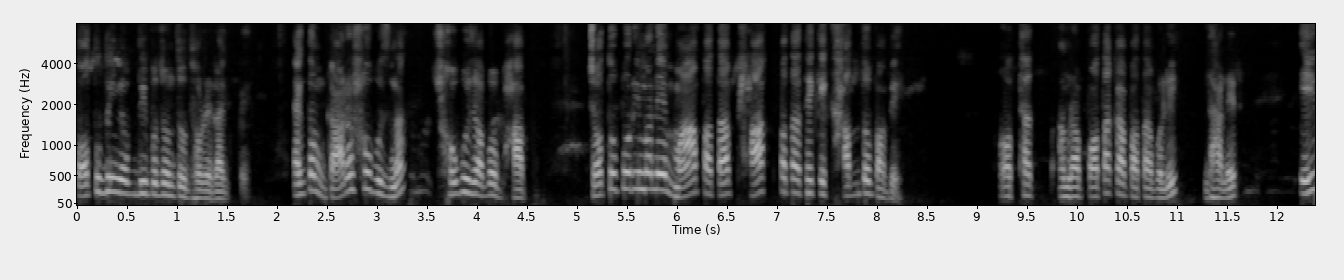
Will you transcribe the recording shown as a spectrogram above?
ততদিন অবধি পর্যন্ত ধরে রাখবে। একদম গাঢ় সবুজ না সবুজ আবো ভাব। যত পরিমাণে মা পাতা ফ্লাক পাতা থেকে খাদ্য পাবে অর্থাৎ আমরা পতাকা পাতা বলি ধানের এই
